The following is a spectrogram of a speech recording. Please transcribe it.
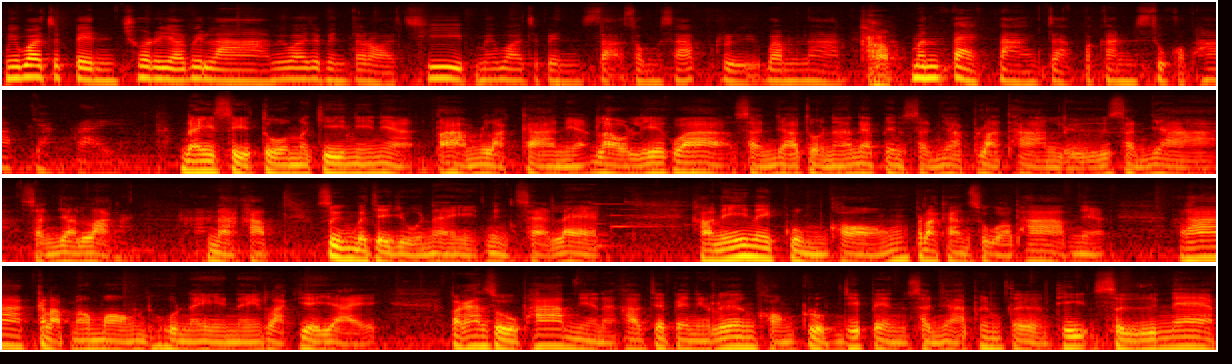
ไม่ว่าจะเป็นช่วงระยะเวลา ไม่ว่าจะเป็นตลอดชีพ ไม่ว่าจะเป็นสะสมทรัพย์ หรือบำนาญครับ มันแตกต่างจากประกันสุขภาพอย่างไร ใน 4 ตัวเมื่อกี้นี้เนี่ยตามหลักการเนี่ยเราเรียกว่าสัญญาตัวนั้นเนี่ยเป็นสัญญาประธานหรือสัญญาสัญญาหลักนะครับซึ่งมันจะอยู่ใน1นึ่งแสนแรก คราวนี้ในกลุ่มของประกันสุขภาพเนี่ยถ้ากลับมามองดูในในหลักใหญ่ ๆ ประกันสุขภาพเนี่ยนะครับจะเป็นในเรื่องของกลุ่มที่เป็นสัญญาเพิ่มเติมที่ซื้อแนบ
